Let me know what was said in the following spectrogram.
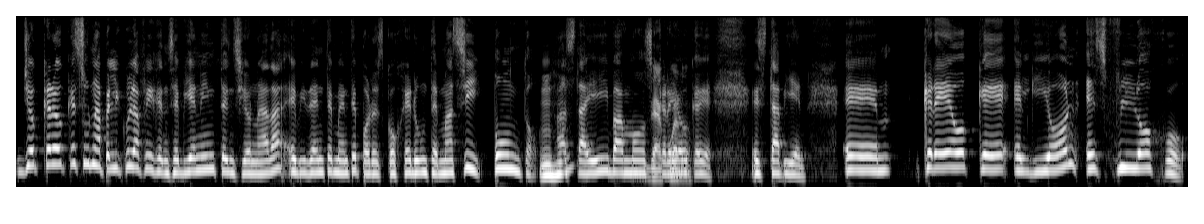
Yo creo que es una película, fíjense, bien intencionada, evidentemente por escoger un tema así, punto. Hasta ahí vamos, De creo acuerdo. que está bien. Eh, creo que el guion es flojo.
